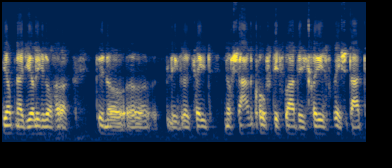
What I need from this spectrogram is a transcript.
Ich habe natürlich noch äh, noch, äh, längere Zeit nach Scharkow, das war die größere Stadt,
